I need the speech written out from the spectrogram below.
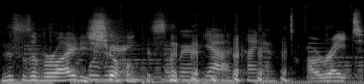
This is a variety we're show. wearing, we're wearing, yeah, kind of. All right.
